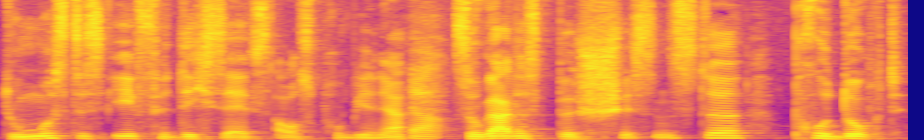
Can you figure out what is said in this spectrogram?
du musst es eh für dich selbst ausprobieren. Ja? Sogar das beschissenste Produkt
